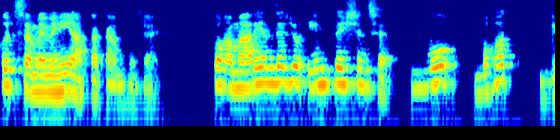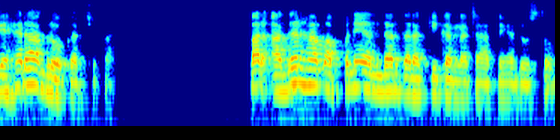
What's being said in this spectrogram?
कुछ समय में ही आपका काम हो जाएगा। तो हमारे अंदर जो इम्पेशंस है, वो बहुत गहरा ग्रो कर चुका है। पर अगर हम अपने अंदर तरक्की करना चाहते हैं दोस्तों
